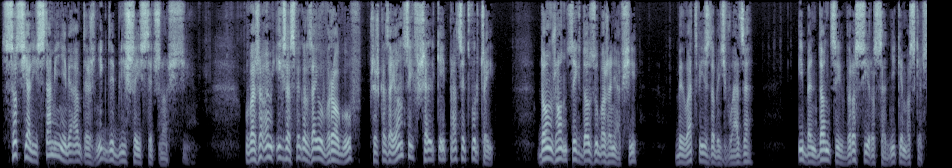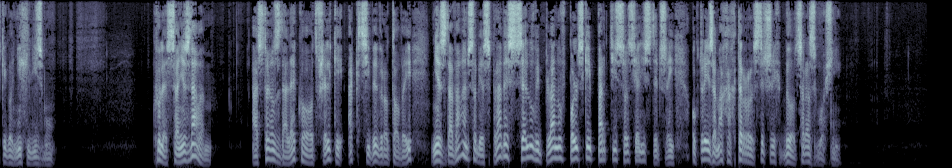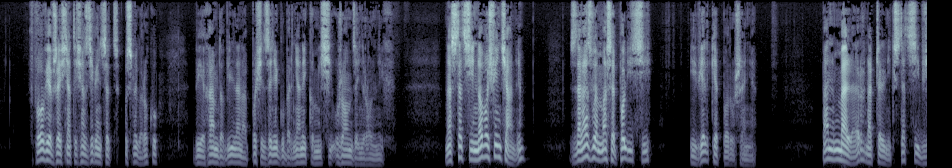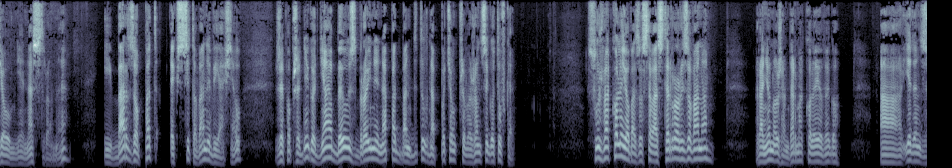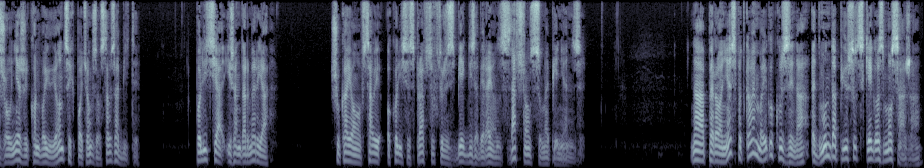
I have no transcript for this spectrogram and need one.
Z socjalistami nie miałem też nigdy bliższej styczności. Uważałem ich za swego rodzaju wrogów przeszkadzających wszelkiej pracy twórczej, dążących do zubożenia wsi, by łatwiej zdobyć władzę i będących w Rosji rozsadnikiem moskiewskiego nihilizmu. Królestwa nie znałem, a stojąc daleko od wszelkiej akcji wywrotowej, nie zdawałem sobie sprawy z celów i planów Polskiej Partii Socjalistycznej, o której zamachach terrorystycznych było coraz głośniej. W połowie września 1908 roku wyjechałem do Wilna na posiedzenie gubernianej Komisji Urządzeń Rolnych. Na stacji Nowoświęciany znalazłem masę policji i wielkie poruszenie. Pan Meller, naczelnik stacji, wziął mnie na stronę i bardzo podekscytowany wyjaśniał, że poprzedniego dnia był zbrojny napad bandytów na pociąg przewożący gotówkę. Służba kolejowa została steroryzowana, raniono żandarma kolejowego, a jeden z żołnierzy konwojujących pociąg został zabity. Policja i żandarmeria szukają w całej okolicy sprawców, którzy zbiegli, zabierając znaczną sumę pieniędzy. Na peronie spotkałem mojego kuzyna Edmunda Piłsudskiego z Mosarza,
